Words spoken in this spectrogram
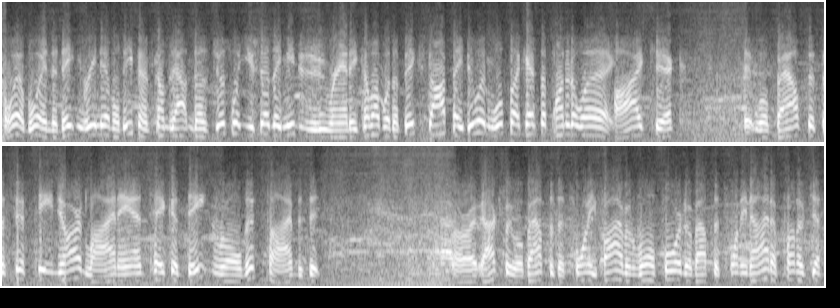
Boy, oh boy, and the Dayton Green Devil defense comes out and does just what you said they needed to do, Randy. Come up with a big stop. They do, and Wolfpack has to punt it away. High kick. It will bounce at the 15-yard line and take a Dayton roll this time. Is it? All right, actually, we'll bounce at the 25 and roll forward to about the 29. A punt of just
